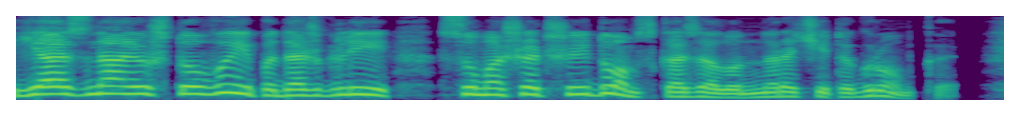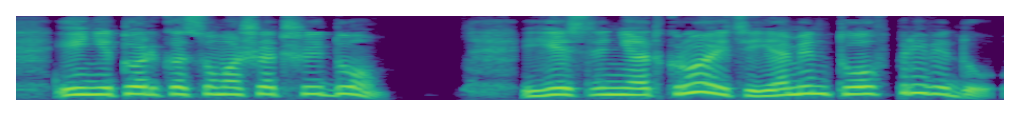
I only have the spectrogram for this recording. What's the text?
«Я знаю, что вы подожгли сумасшедший дом», — сказал он нарочито громко. «И не только сумасшедший дом. Если не откроете, я ментов приведу.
